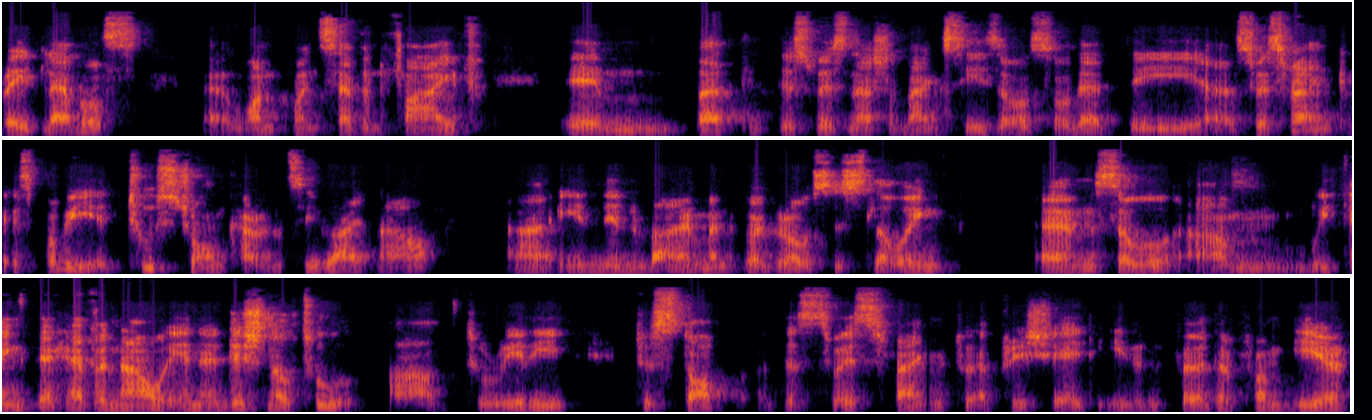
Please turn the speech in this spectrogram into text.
rate levels, uh, 1.75. Um, but the Swiss National Bank sees also that the uh, Swiss franc is probably a too strong currency right now uh, in an environment where growth is slowing. Um, so um, we think they have now an additional tool uh, to really to stop the Swiss franc to appreciate even further from here.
